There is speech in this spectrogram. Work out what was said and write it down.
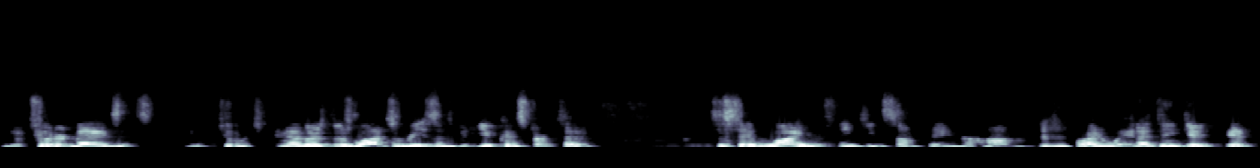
you know, 200 megs, it's too much. You know, there's, there's lots of reasons, but you can start to, to say why you're thinking something um, mm-hmm. right away. And I think it, it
